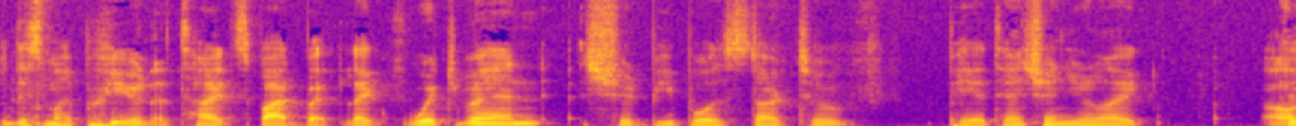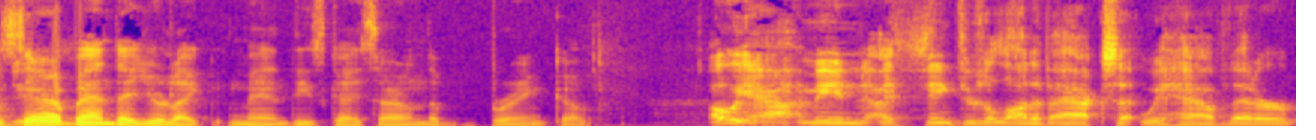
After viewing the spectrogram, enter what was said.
this might put you in a tight spot, but like, which band should people start to pay attention? You're like, Oh, is there a band that you're like, man, these guys are on the brink of? Oh yeah, I mean, I think there's a lot of acts that we have that are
